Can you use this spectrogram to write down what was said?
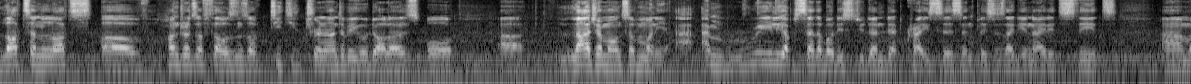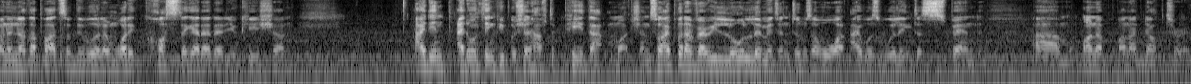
lots and lots of hundreds of thousands of TT Trinidad and Tobago dollars or uh, large amounts of money. I, am really upset about the student debt crisis in places like the United States um, and in other parts of the world and what it costs to get an education. I didn't. I don't think people should have to pay that much, and so I put a very low limit in terms of what I was willing to spend um, on a on a doctorate.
